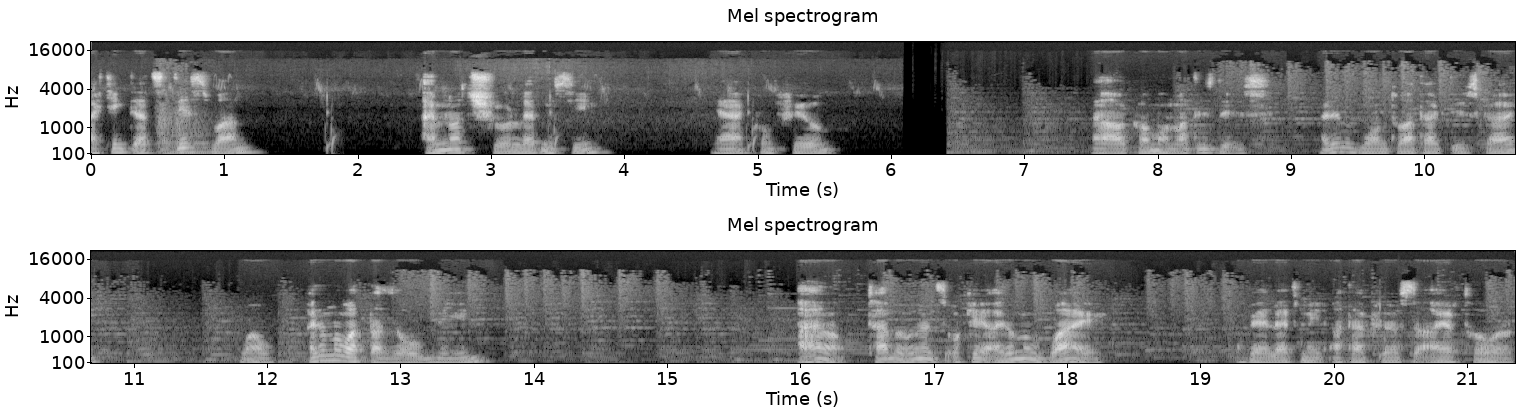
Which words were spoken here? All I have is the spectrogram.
I think that's this one. I'm not sure, let me see. Yeah, confirm. Now, come on, what is this? I didn't want to attack this guy. Wow, I don't know what does all mean. I don't know, tab events, okay, I don't know why. Okay, let me attack first the iron tower.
